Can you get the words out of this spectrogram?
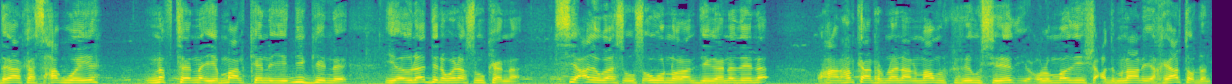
Dagaalkaas xaq weeye nafteenna iyo maalkeenna iyo dhiiggeenna iyo awlaaddeenna waa inaan isugu keennaa si cadowgaas uusan ugu noolaan deegaanadeenna waxaan halkaan rabnaa inaan maamulka reer wasiileed iyo culummadii shacabdimnaan iyo akhyaartao dhan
